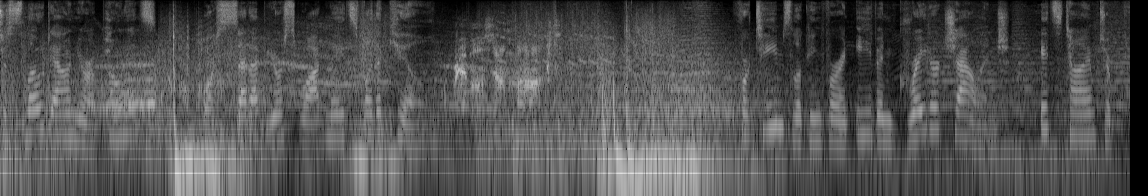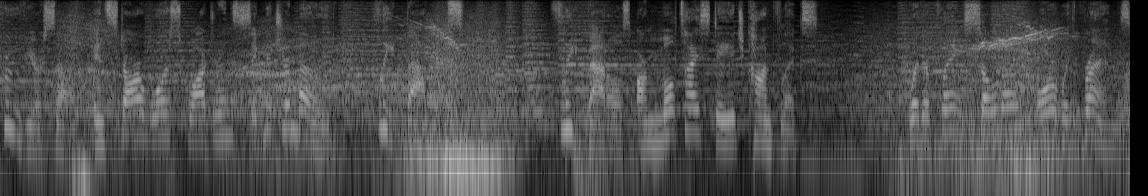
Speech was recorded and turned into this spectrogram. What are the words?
to slow down your opponents or set up your squad mates for the kill. Rebels unmarked. For teams looking for an even greater challenge, it's time to prove yourself in Star Wars Squadron's signature mode, Fleet Battles. Fleet Battles are multi-stage conflicts. Whether playing solo or with friends,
